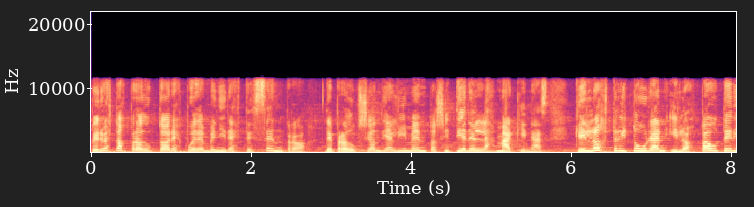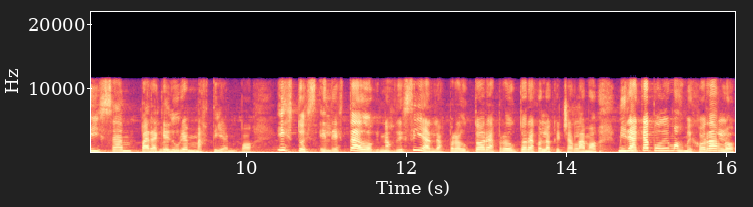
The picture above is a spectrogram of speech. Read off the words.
pero estos productores pueden venir a este centro de producción de alimentos y tienen las máquinas que los trituran y los pauterizan para que duren más tiempo. Esto es el Estado, que nos decían las productoras, productoras con las que charlamos, mira, acá podemos mejorarlo,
